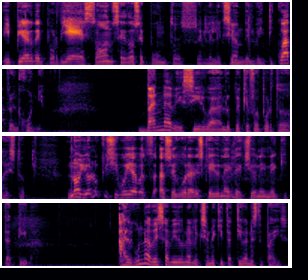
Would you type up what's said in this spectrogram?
y pierde por 10, 11, 12 puntos en la elección del 24 en junio. ¿Van a decir, Guadalupe, que fue por todo esto? No, yo lo que sí voy a asegurar es que hay una elección inequitativa. ¿Alguna vez ha habido una elección equitativa en este país?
